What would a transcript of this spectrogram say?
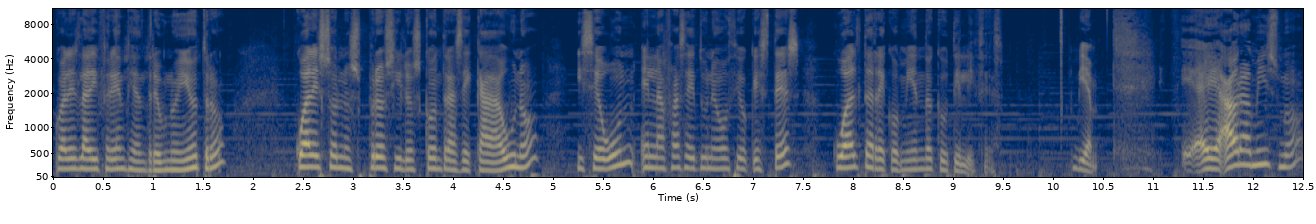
cuál es la diferencia entre uno y otro cuáles son los pros y los contras de cada uno y según en la fase de tu negocio que estés, cuál te recomiendo que utilices. Bien, eh, ahora mismo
